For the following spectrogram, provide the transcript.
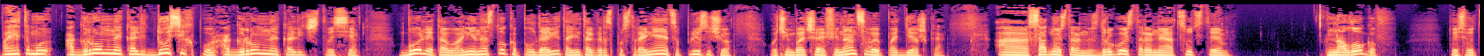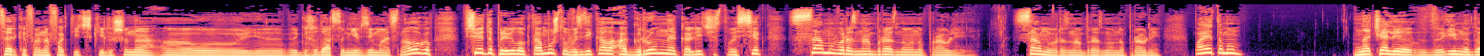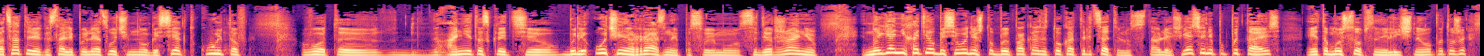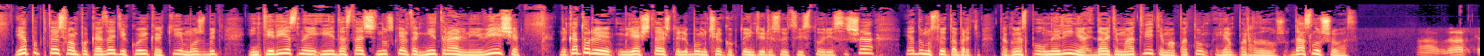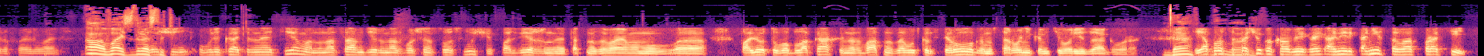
Поэтому огромное количество, до сих пор огромное количество сект. Более того, они настолько плодовиты, они так распространяются, плюс еще очень большая финансовая поддержка. А с одной стороны, с другой стороны, отсутствие налогов, то есть вот церковь, она фактически лишена, э, государство не взимает с налогов, все это привело к тому, что возникало огромное количество сект самого разнообразного направления. Самого разнообразного направления. Поэтому в начале именно 20 века стали появляться очень много сект, культов. Вот, э, они, так сказать, э, были очень разные по своему содержанию. Но я не хотел бы сегодня, чтобы показывать только отрицательную составляющую. Я сегодня попытаюсь, это мой собственный личный опыт уже, я попытаюсь вам показать и кое-какие, может быть, интересные и достаточно, ну, скажем так, нейтральные вещи, на которые я считаю, что любому человеку, кто интересуется историей США, я думаю, стоит обратить. Так, у нас полная линия, давайте мы ответим, а потом я продолжу. Да, слушаю вас. А, здравствуйте, Рафаэль Вайс. А, Вайс, здравствуйте. Очень увлекательная тема, но на самом деле у нас большинство случаев подвержены так называемому э, полету в облаках, и вас назовут конспирологом и сторонником теории заговора. Да? Я ну, просто ладно. хочу, как американиста, вас спросить.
